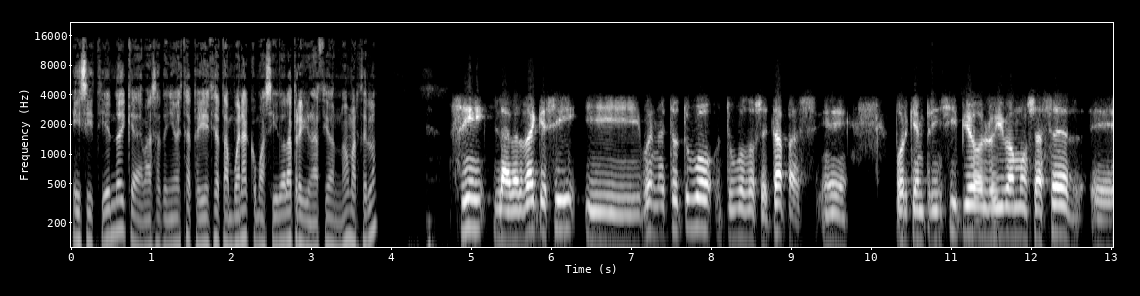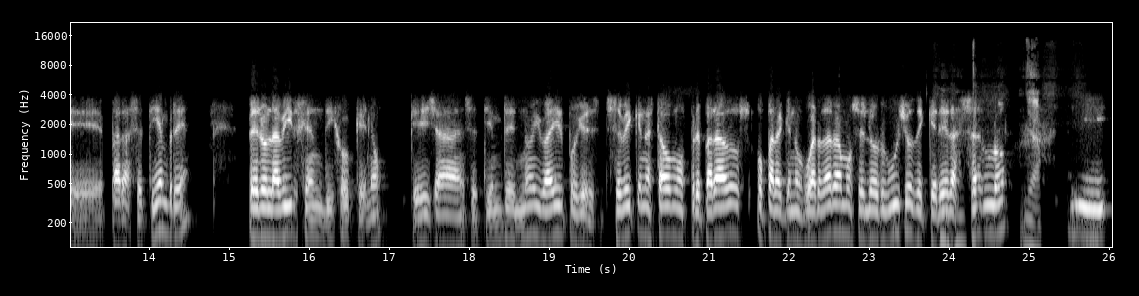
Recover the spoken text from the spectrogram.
insistiendo y que además ha tenido esta experiencia tan buena como ha sido la peregrinación, ¿no, Marcelo? Sí, la verdad que sí, y bueno, esto tuvo, tuvo dos etapas, eh, porque en principio lo íbamos a hacer eh, para septiembre, pero la Virgen dijo que no, que ella en septiembre no iba a ir porque se ve que no estábamos preparados o para que nos guardáramos el orgullo de querer hacerlo. Y,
